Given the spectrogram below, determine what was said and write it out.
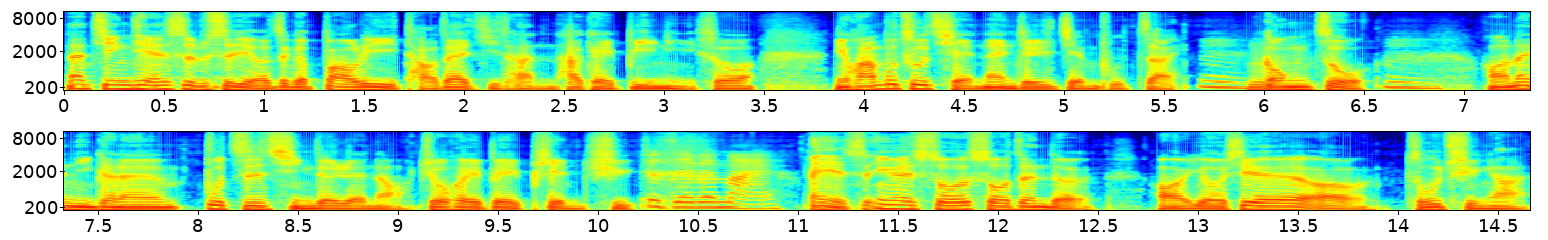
那今天是不是有这个暴力讨债集团，他可以逼你说你还不出钱，那你就去柬埔寨嗯工作。嗯，好，那你可能不知情的人哦，就会被骗去，就直接被卖。哎，也是因为说说真的哦，有些哦族群啊、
